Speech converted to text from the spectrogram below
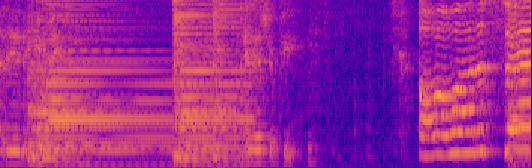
Minor, and then E major. And let's repeat. Oh, what a savior!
